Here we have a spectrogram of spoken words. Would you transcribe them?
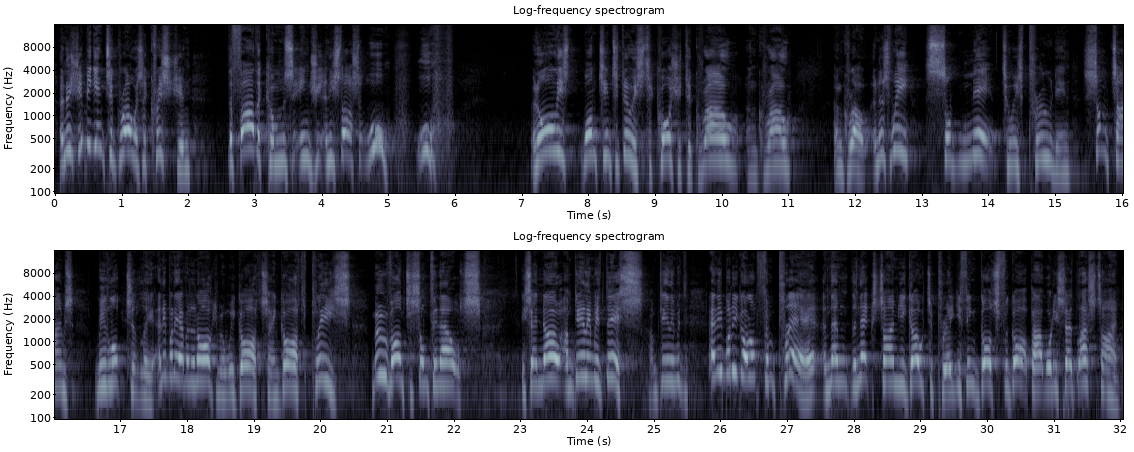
And as you begin to grow as a Christian, the father comes in and he starts, ooh, ooh. And all he's wanting to do is to cause you to grow and grow and grow. And as we submit to his pruning, sometimes reluctantly, anybody having an argument with God saying, God, please move on to something else? He said, No, I'm dealing with this. I'm dealing with. Anybody got up from prayer and then the next time you go to pray, you think God's forgot about what he said last time?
